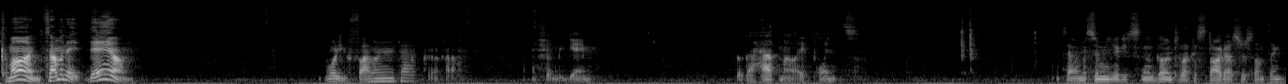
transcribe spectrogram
Come on, summon it. Damn. What are you, 500 attack? Okay. That shouldn't be game. Still got half my life points. So I'm assuming you're just gonna go into like a Stardust or something?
